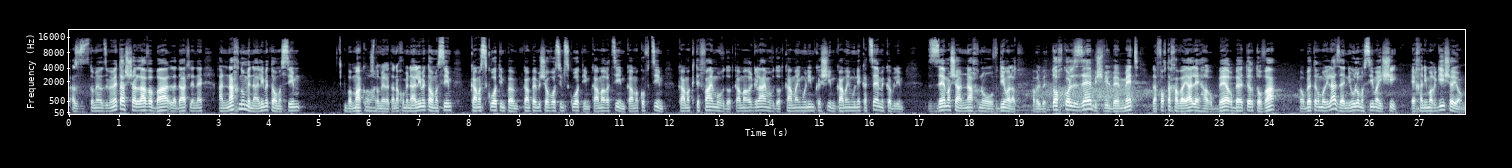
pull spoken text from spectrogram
אז זאת אומרת, זה באמת השלב הבא לדעת לנהל. אנחנו מנהלים את העומסים במאקרו. זאת אומרת, אנחנו מנהלים את העומסים כמה סקווטים, כמה פעמים בשבוע עושים סקווטים, כמה רצים, כמה קופצים, כמה כתפיים עובדות, כמה רגליים עובדות, כמה אימונים קשים, כמה אימוני קצה הם מקבלים. זה מה שאנחנו עובדים עליו. אבל בתוך כל זה, בשביל באמת להפוך את החוויה להרבה הרבה יותר טובה, הרבה יותר מועילה, זה הניהול עומסים האישי. איך אני מרגיש היום?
